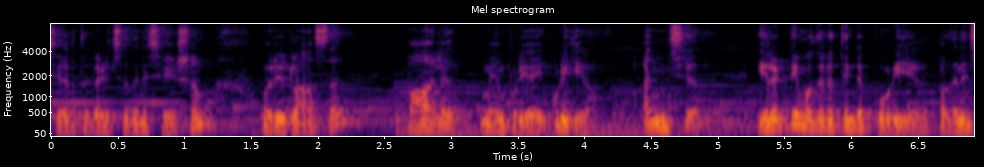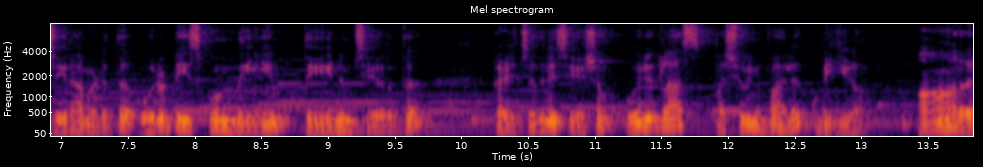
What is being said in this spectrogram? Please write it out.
ചേർത്ത് കഴിച്ചതിന് ശേഷം ഒരു ഗ്ലാസ് പാൽ മേമ്പൊടിയായി കുടിക്കുക. അഞ്ച് ഇരട്ടി മധുരത്തിന്റെ പൊടി പതിനഞ്ച് ഗ്രാം എടുത്ത് ഒരു ടീസ്പൂൺ നെയ്യും തേനും ചേർത്ത് കഴിച്ചതിന് ശേഷം ഒരു ഗ്ലാസ് പശുവിൻ പാൽ കുടിക്കുക. ആറ്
